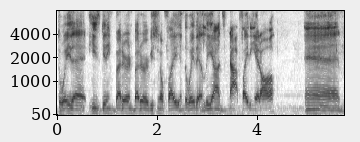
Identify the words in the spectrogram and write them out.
the way that he's getting better and better every single fight, and the way that Leon's not fighting at all, and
